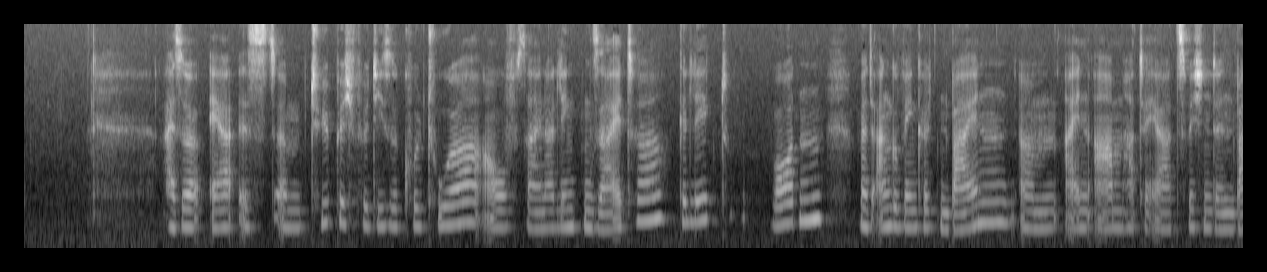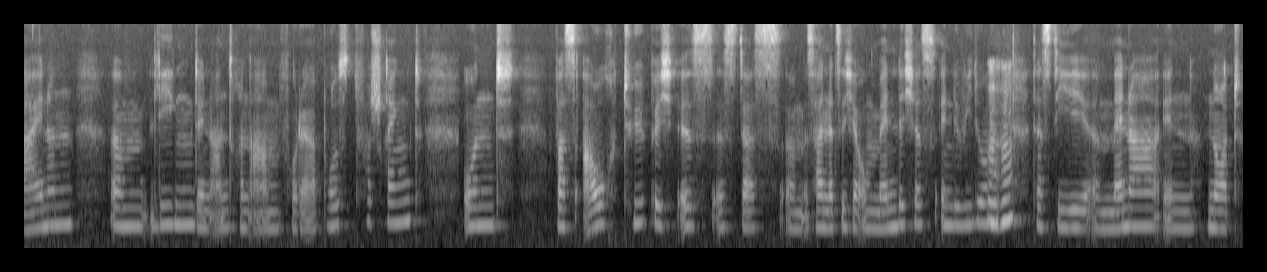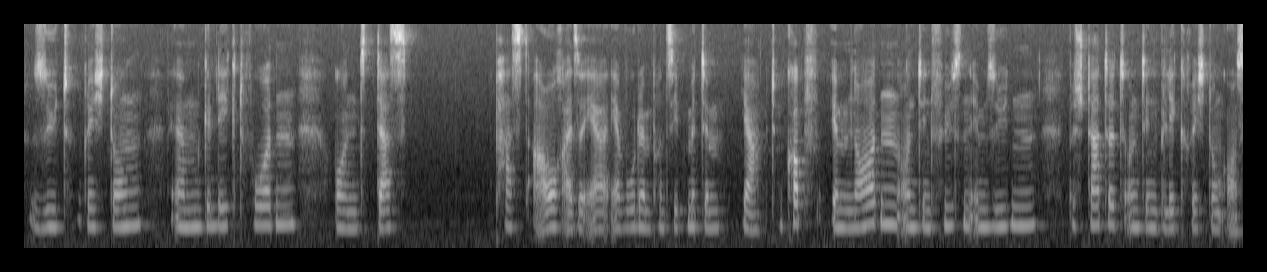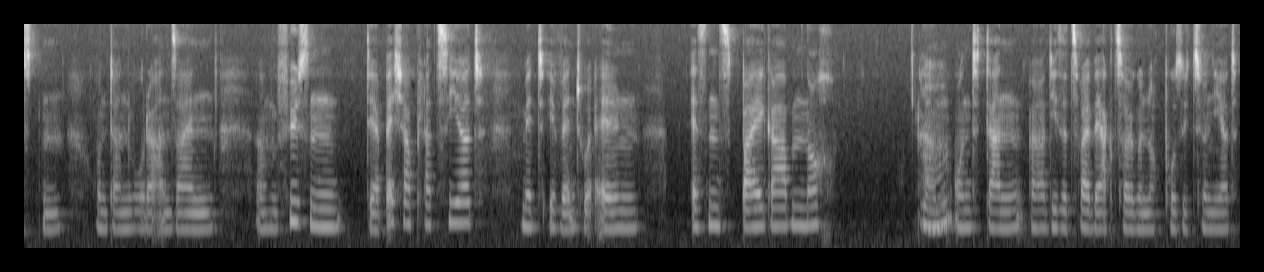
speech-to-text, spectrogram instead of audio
Also er ist ähm, typisch für diese Kultur auf seiner linken Seite gelegt worden mit angewinkelten Beinen. Ähm, einen Arm hatte er zwischen den Beinen ähm, liegen, den anderen Arm vor der Brust verschränkt. Und was auch typisch ist, ist, dass ähm, es handelt sich ja um männliches Individuum, mhm. dass die äh, Männer in Nord-Süd-Richtung ähm, gelegt wurden. Und das passt auch. Also er, er wurde im Prinzip mit dem, ja, mit dem Kopf im Norden und den Füßen im Süden bestattet und den Blick Richtung Osten. Und dann wurde an seinen ähm, Füßen der Becher platziert mit eventuellen Essensbeigaben noch. Ähm, mhm. und dann äh, diese zwei Werkzeuge noch positioniert.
